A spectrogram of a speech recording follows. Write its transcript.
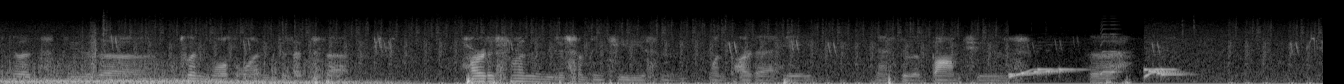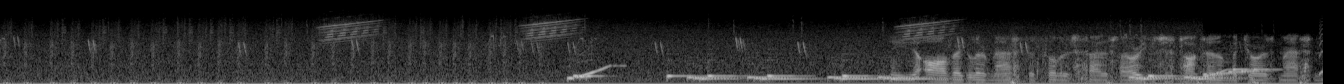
Okay, let's do the twin mold one, because that's the hardest one, and there's something tedious in one part that I hate. And that's with bomb shoes. Ugh. Need all regular masks to fill their satisfied, or you can just talk to the Majora's Mask and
